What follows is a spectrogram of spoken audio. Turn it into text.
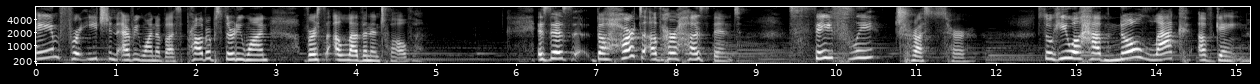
aim for each and every one of us. Proverbs 31, verse 11 and 12. It says, The heart of her husband safely trusts her, so he will have no lack of gain.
